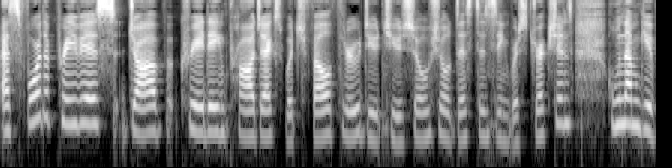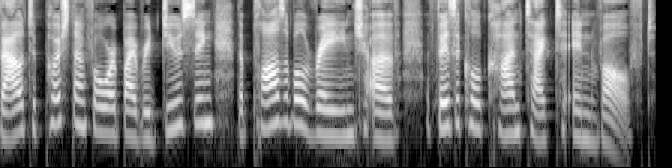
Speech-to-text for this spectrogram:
As for the previous job creating projects which fell through due to social distancing restrictions, Hong Nam-ki vowed to push them forward by reducing the plausible range of physical contact involved.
